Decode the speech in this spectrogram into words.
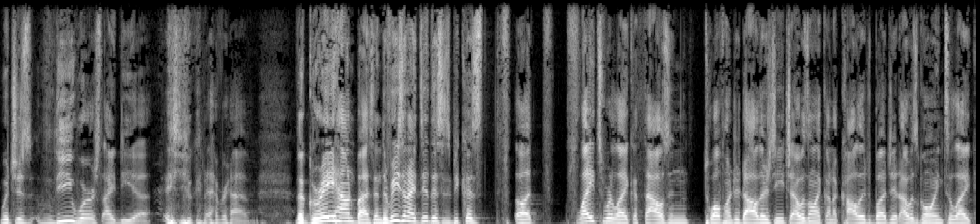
which is the worst idea you can ever have. The Greyhound bus, and the reason I did this is because uh, flights were like a thousand twelve hundred dollars each. I wasn't like on a college budget. I was going to like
